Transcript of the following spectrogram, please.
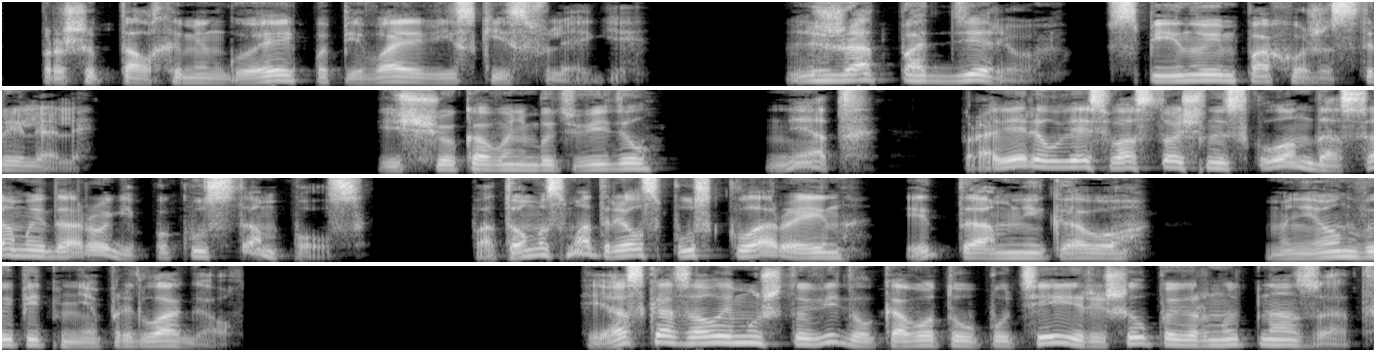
— прошептал Хемингуэй, попивая виски из фляги. «Лежат под деревом. В спину им, похоже, стреляли». «Еще кого-нибудь видел?» «Нет. Проверил весь восточный склон до самой дороги, по кустам полз. Потом осмотрел спуск Кларейн, и там никого. Мне он выпить не предлагал. Я сказал ему, что видел кого-то у путей и решил повернуть назад.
